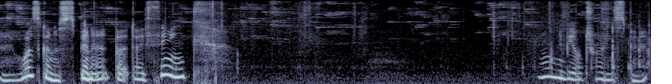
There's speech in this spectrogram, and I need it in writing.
I was going to spin it, but I think... Well, maybe I'll try and spin it.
